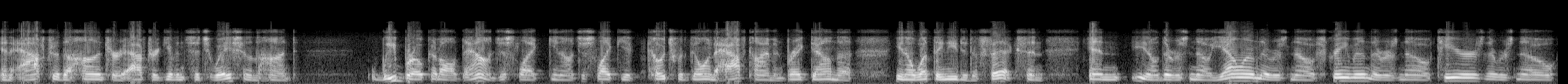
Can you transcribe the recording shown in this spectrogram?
and after the hunt or after a given situation in the hunt, we broke it all down just like you know just like your coach would go into halftime and break down the you know what they needed to fix. And and you know there was no yelling there was no screaming there was no tears there was no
